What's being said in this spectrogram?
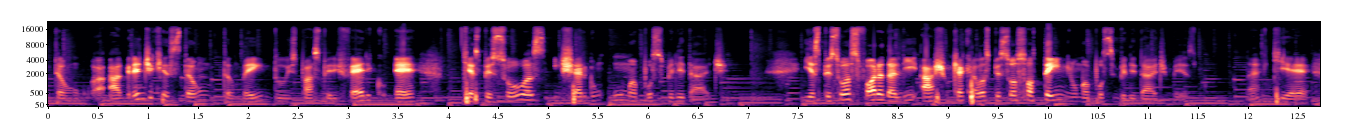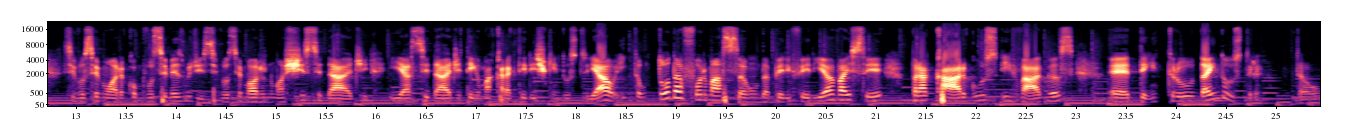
Então, a, a, grande questão também do espaço periférico é que as pessoas enxergam uma possibilidade. E as pessoas fora dali acham que aquelas pessoas só têm uma possibilidade mesmo né? Que é, se você mora, como você mesmo disse, se você mora numa X cidade e a cidade tem uma característica industrial, então toda a formação da periferia vai ser para cargos e vagas é, dentro da indústria. Então,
